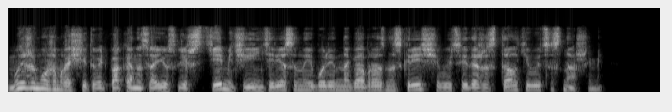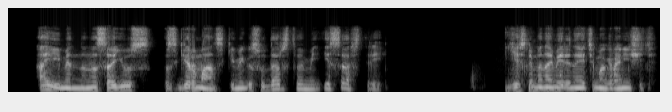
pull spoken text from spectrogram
Мы же можем рассчитывать пока на союз лишь с теми, чьи интересы наиболее многообразно скрещиваются и даже сталкиваются с нашими, а именно на союз с германскими государствами и с Австрией. Если мы намерены этим ограничить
